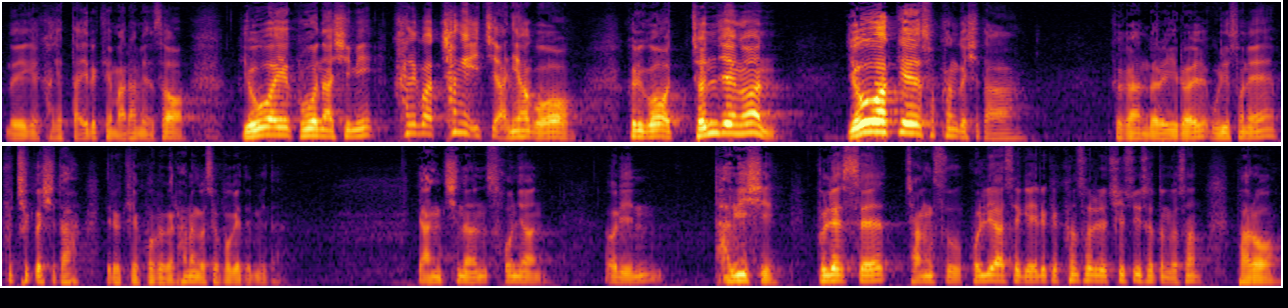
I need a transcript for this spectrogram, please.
너에게 가겠다 이렇게 말하면서 여호와의 구원하심이 칼과 창에 있지 아니하고 그리고 전쟁은 여호와께 속한 것이다. 그가 일을 우리 손에 붙일 것이다. 이렇게 고백을 하는 것을 보게 됩니다. 양치는 소년 어린 다윗이 블레셋 장수 골리앗에게 이렇게 큰 소리를 칠 수 있었던 것은 바로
